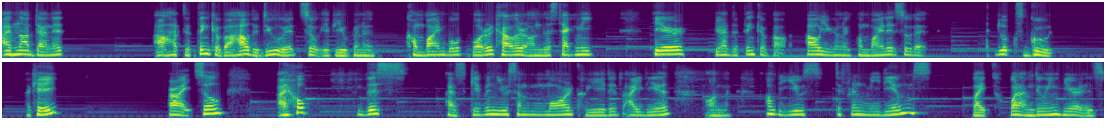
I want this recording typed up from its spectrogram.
I've not done it. I'll have to think about how to do it. So if you're gonna combine both watercolor on this technique here you have to think about how you're going to combine it so that it looks good. Okay? Alright, so I hope this has given you some more creative idea on how to use different mediums. Like what I'm doing here is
